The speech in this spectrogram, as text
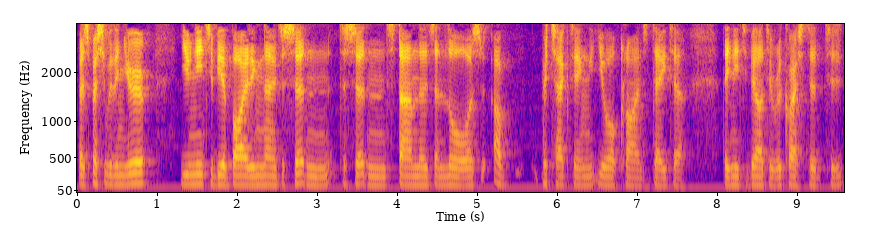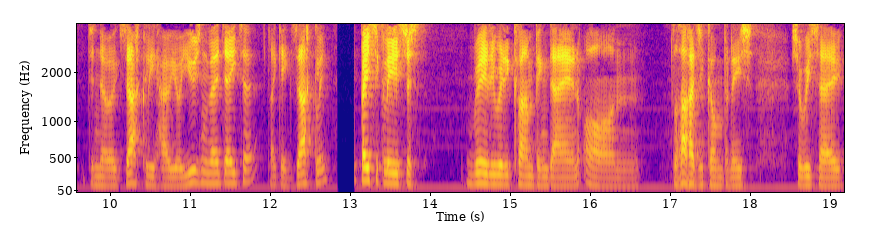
But especially within Europe, you need to be abiding now to certain to certain standards and laws of protecting your client's data. They need to be able to request to, to, to know exactly how you're using their data, like exactly. Basically, it's just really, really clamping down on larger companies, shall we say,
